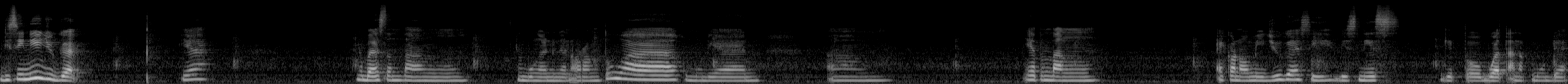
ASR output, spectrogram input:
di sini juga ya ngebahas tentang hubungan dengan orang tua kemudian um, ya tentang ekonomi juga sih bisnis gitu buat anak muda.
